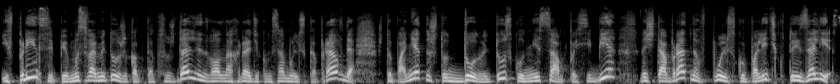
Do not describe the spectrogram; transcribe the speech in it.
и, в принципе, мы с вами тоже как-то обсуждали на волнах радио «Комсомольская правда», что понятно, что Дональд Туск, он не сам по себе, значит, обратно в польскую политику-то и залез.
